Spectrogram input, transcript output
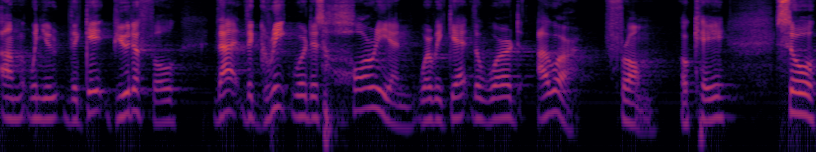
um, when you, the gate beautiful, that the Greek word is horion, where we get the word hour from. Okay? So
